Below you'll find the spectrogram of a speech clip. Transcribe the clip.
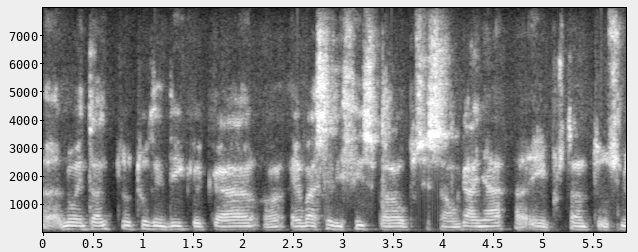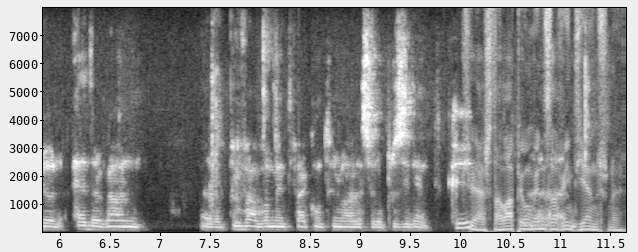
Eh, no entanto, tudo indica que há, eh, vai ser difícil para a oposição ganhar e, portanto, o Sr. Erdogan Uh, provavelmente vai continuar a ser o presidente. Que, Já está lá pelo menos uh, há 20 anos, não é?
